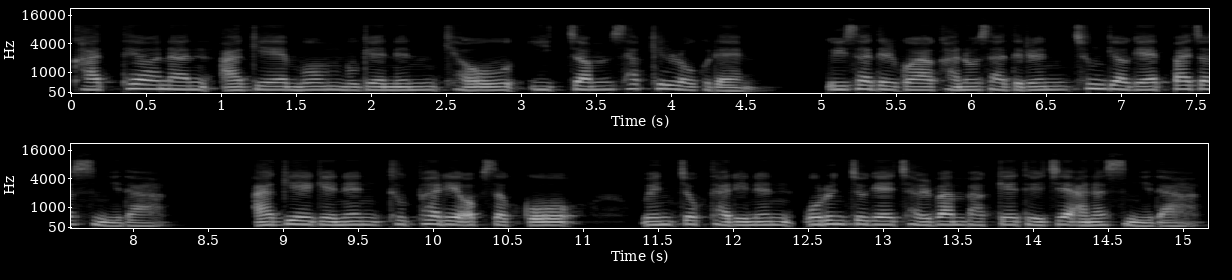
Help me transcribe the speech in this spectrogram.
갓 태어난 아기의 몸 무게는 겨우 2.4kg. 의사들과 간호사들은 충격에 빠졌습니다. 아기에게는 두 팔이 없었고 왼쪽 다리는 오른쪽의 절반밖에 되지 않았습니다.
